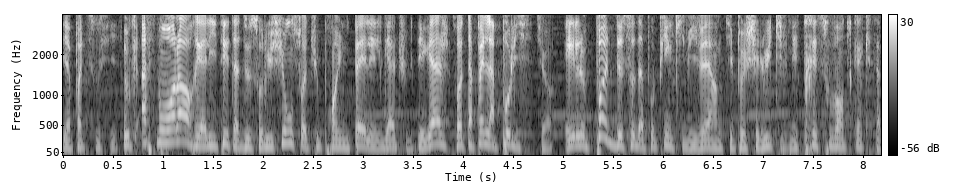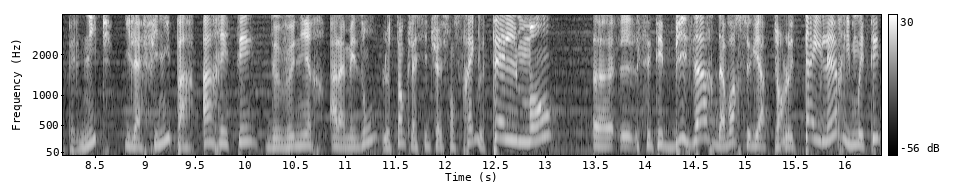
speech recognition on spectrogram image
Y a pas de souci. Donc, à ce moment-là, en réalité, t'as deux solutions. Soit tu prends une pelle et le gars, tu le dégages. Soit t'appelles la police, tu vois. Et le pote de Soda Popin qui vivait un petit peu chez lui, qui venait très souvent, en tout cas, qui s'appelle Nick, il a fini par arrêter de venir à la maison le temps que la situation se règle. Tellement euh, c'était bizarre d'avoir ce gars. Genre le Tyler, il mettait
